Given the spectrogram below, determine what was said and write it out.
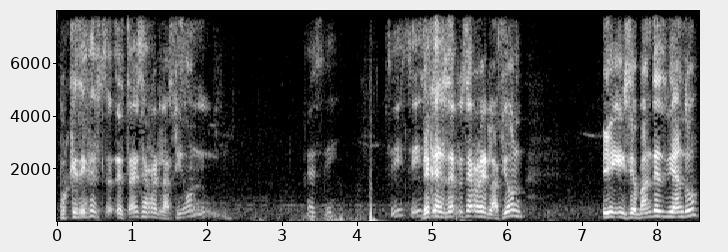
Porque deja estar esa relación. Pues sí. Sí, sí. Deja esa relación y, se van desviando.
